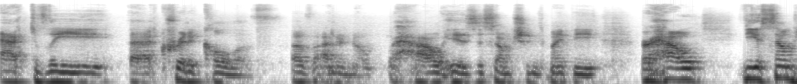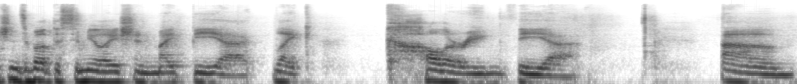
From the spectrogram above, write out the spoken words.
actively uh, critical of of I don't know how his assumptions might be or how the assumptions about the simulation might be uh, like coloring the uh, um,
